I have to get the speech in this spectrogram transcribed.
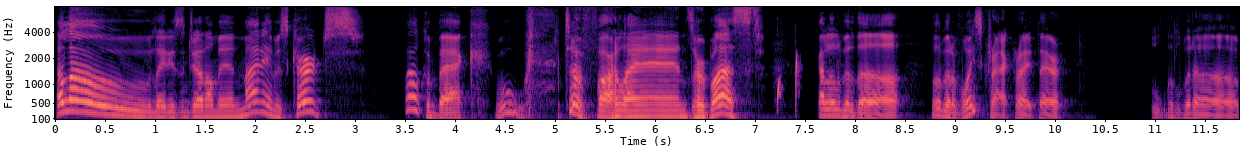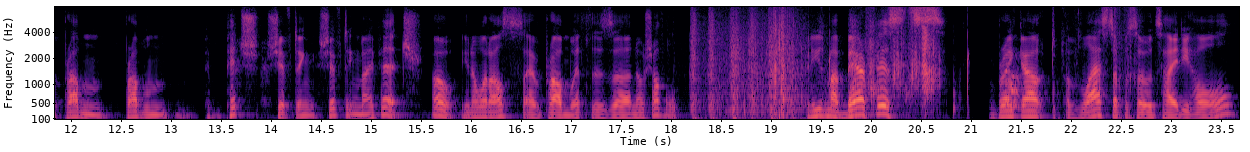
Hello, ladies and gentlemen. My name is Kurt. Welcome back ooh, to Farlands or Bust. Got a little bit of the a little bit of voice crack right there. A little bit of problem problem pitch shifting shifting my pitch. Oh, you know what else I have a problem with is uh, no. I'm gonna use my bare fists. Break out of last episode's hidey hole.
